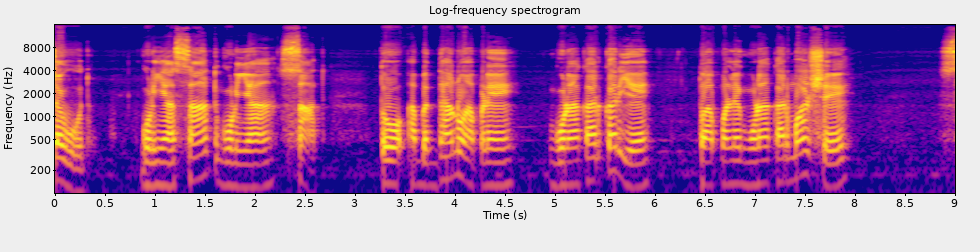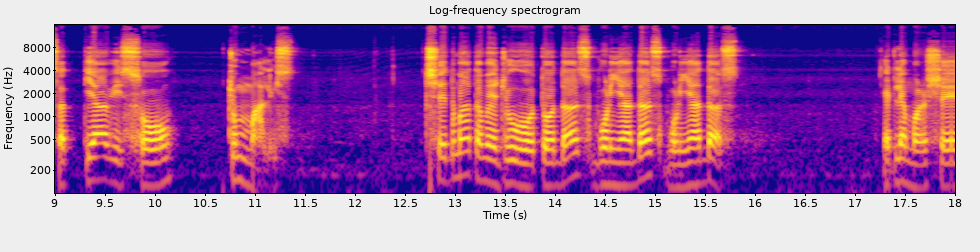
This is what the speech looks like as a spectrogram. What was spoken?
ચૌદ. ગુણ્યા સાત ગુણ્યા સાત. તો આ બધાનો આપણે ગુણાકાર કરીએ તો આપણને ગુણાકાર મળશે સત્યાવીસો ચુમ્માલીસ. છેદમાં તમે જુઓ તો દસ ગુણ્યા દસ ગુણ્યા દસ. એટલે મળશે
